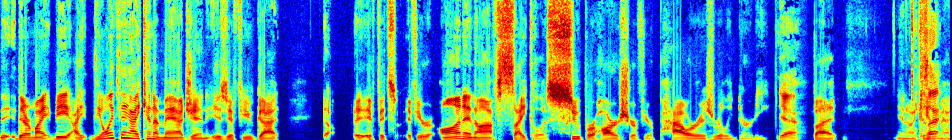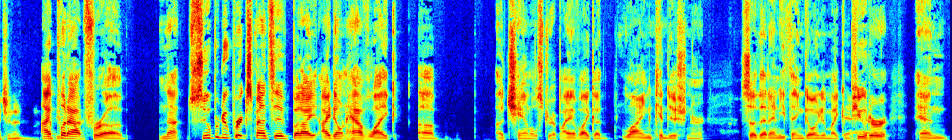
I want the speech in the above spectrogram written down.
th- there might be. I the only thing I can imagine is if you've got uh, if it's if your on and off cycle is super harsh or if your power is really dirty. yeah. But you know, i can't I- imagine it. I put out for a not super duper expensive, but I, I don't have like a, a channel strip. I have like a line conditioner so that anything going to my computer and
